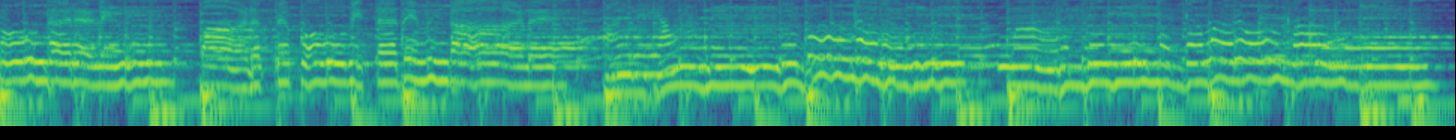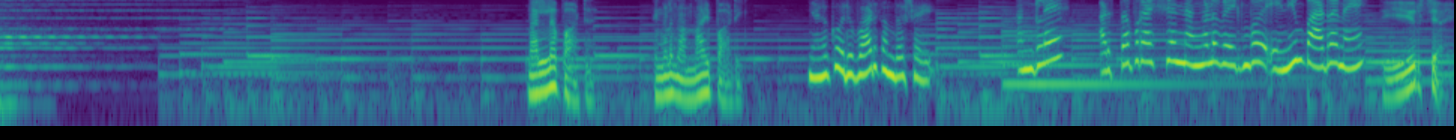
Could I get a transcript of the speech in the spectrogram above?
പൂങ്കരളിൻ പാടത്ത് പൂവിട്ടതെന്താണ്? നല്ല പാട്ട്. നിങ്ങൾ നന്നായി പാടി. ഞങ്ങൾക്ക് ഒരുപാട് സന്തോഷമായി അങ്കിളെ അടുത്ത പ്രാവശ്യം ഞങ്ങൾ വരുമ്പോ ഇനിയും പാടണേ. തീർച്ചയായും.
